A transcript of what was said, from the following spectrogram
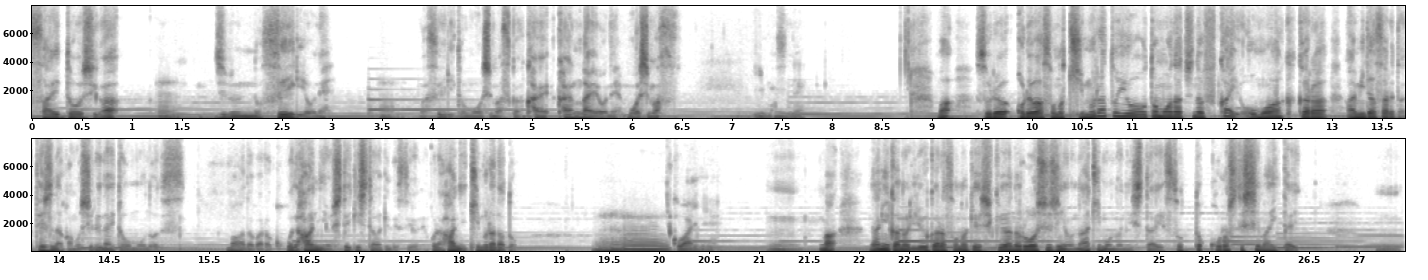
斎藤氏がうん。自分の推理をね、うん、まあ、推理と申しますか考えをね申します。言いますね。まあそれはこれはその木村というお友達の深い思惑から編み出された手品かもしれないと思うのです。まあだからここで犯人を指摘したわけですよね。これは犯人木村だと。うーん、怖いね。うん、まあ何かの理由からその下宿屋の老主人を亡き者にしたい、そっと殺してしまいたい。うん、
